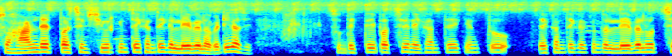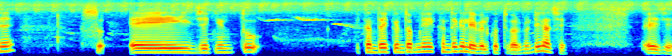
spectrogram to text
সো হান্ড্রেড পার্সেন্ট শিওর কিন্তু এখান থেকে লেভেল হবে, ঠিক আছে? সো দেখতেই পাচ্ছেন এখান থেকে কিন্তু, এখান থেকে কিন্তু লেভেল হচ্ছে সো এই যে কিন্তু, এখান থেকে কিন্তু আপনি এখান থেকে লেভেল করতে পারবেন, ঠিক আছে? এই যে,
